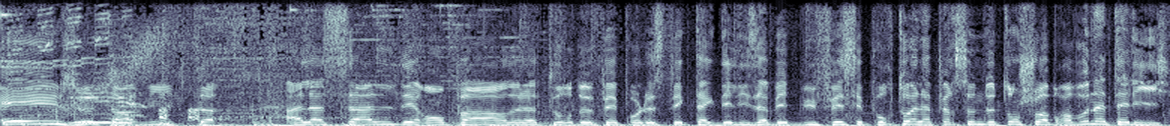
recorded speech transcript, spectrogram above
Et je t'invite à la salle des remparts de la Tour de Paix pour le spectacle d'Elisabeth Buffet. C'est pour toi la personne de ton choix. Bravo Nathalie.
